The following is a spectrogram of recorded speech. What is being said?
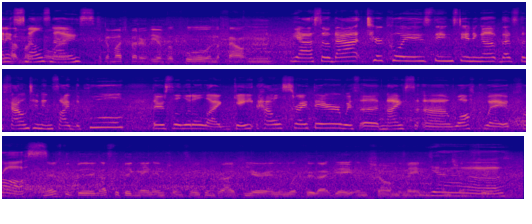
and it smells more- nice. It's like a much better view of the pool and the fountain. Yeah, so that turquoise thing standing up, that's the fountain inside the pool. There's the little like gatehouse right there with a nice uh, walkway across. And there's the big, that's the big main entrance. So we can drive here and then look through that gate and show them the main yeah. entrance too.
